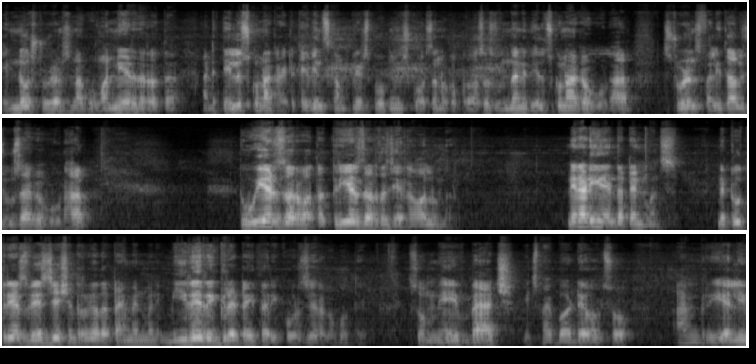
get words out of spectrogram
ఎన్నో స్టూడెంట్స్ నాకు వన్ ఇయర్ తర్వాత అంటే తెలుసుకున్నాక ఇట్లా Kevin's complete spoken English course అని ఒక ప్రాసెస్ ఉందని తెలుసుకున్నాక కూడా స్టూడెంట్స్ ఫలితాలు చూశాక కూడా టూ ఇయర్స్ తర్వాత త్రీ ఇయర్స్ తర్వాత చేరిన వాళ్ళు ఉన్నారు. నేను అడిగింది ఎంత? టెన్ మంత్స్ మీరు టూ త్రీ ఇయర్స్ వేస్ట్ చేసింటారు కదా టైం అండ్ మనీ మీరే రిగ్రెట్ అవుతారు ఈ కోర్స్ చేరకపోతే so May batch it's my birthday also I'm really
